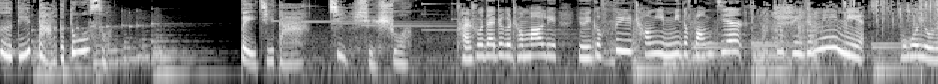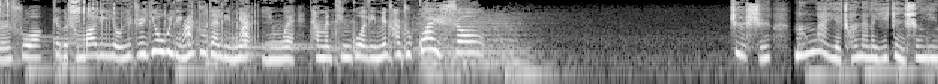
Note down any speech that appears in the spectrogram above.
乐迪打了个哆嗦。贝基达继续说：“传说在这个城堡里有一个非常隐秘的房间，这是一个秘密。不过有人说，这个城堡里有一只幽灵住在里面，因为他们听过里面传出怪声。”这时，门外也传来了一阵声音。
